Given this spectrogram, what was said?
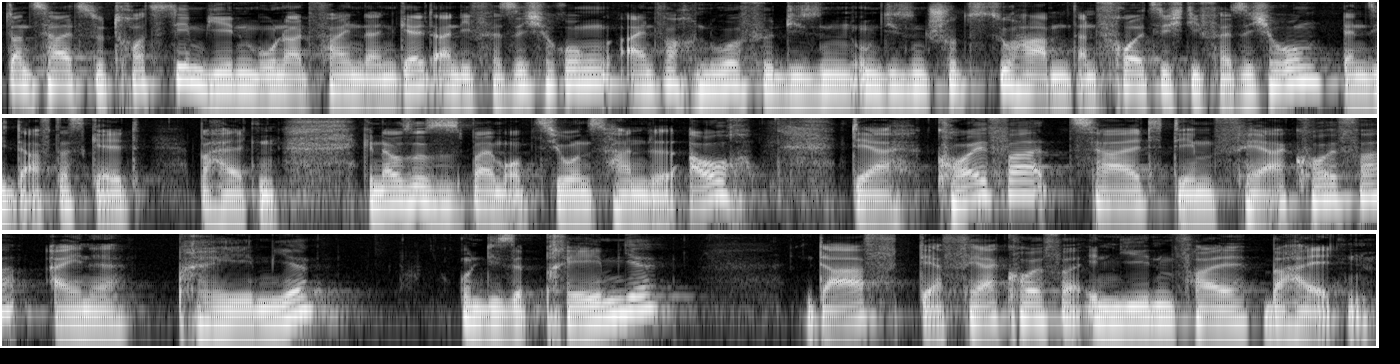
dann zahlst du trotzdem jeden Monat fein dein Geld an die Versicherung, einfach nur für diesen, um diesen Schutz zu haben. Dann freut sich die Versicherung, denn sie darf das Geld behalten. Genauso ist es beim Optionshandel auch. Der Käufer zahlt dem Verkäufer eine Prämie und diese Prämie darf der Verkäufer in jedem Fall behalten.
